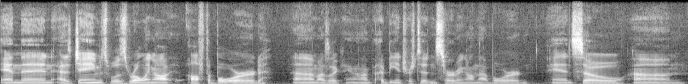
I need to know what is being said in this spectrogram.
and then as James was rolling off, off the board, um, I was like, you know, I'd, be interested in serving on that board. And so um,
